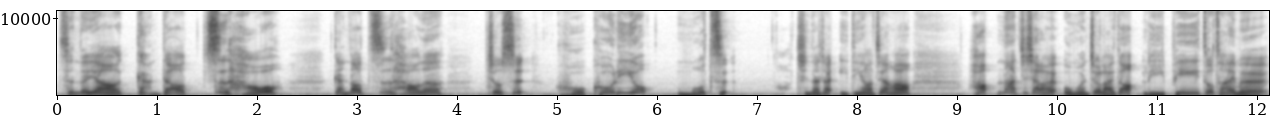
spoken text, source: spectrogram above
真的要感到自豪哦，感到自豪呢就是火锅里有模子。请大家一定要这样哦。好，那接下来我们就来到 repeat time，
